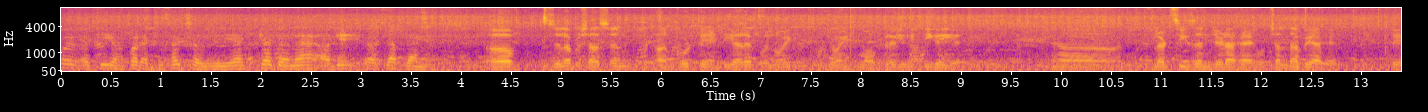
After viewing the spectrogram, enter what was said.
पर अच्छी यहाँ पर एक्सरसाइज चल रही है क्या कहना है आगे अ, क्या प्लान है ਅ, ਜ਼ਿਲ੍ਹਾ ਪ੍ਰਸ਼ਾਸਨ ਪਠਾਨਕੋਟ ਤੇ ਐਨਡੀਆਰਐਫ ਵੱਲੋਂ ਇੱਕ ਜੁਆਇੰਟ ਮੌਕ ਡਰਿਲ ਕੀਤੀ ਗਈ ਹੈ ਫਲੱਡ ਸੀਜ਼ਨ ਜਿਹੜਾ ਹੈ ਉਹ ਚੱਲਦਾ ਪਿਆ ਹੈ ਤੇ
